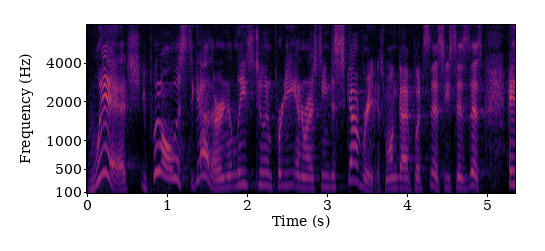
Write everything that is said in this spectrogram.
which you put all this together and it leads to a pretty interesting discovery. As one guy puts this, he says this Hey,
